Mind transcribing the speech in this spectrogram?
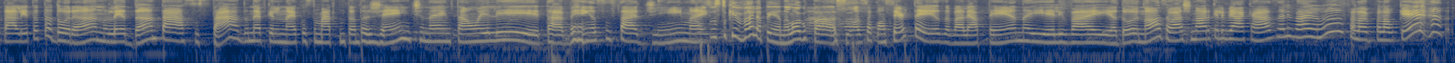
Thalita tá adorando, Ledan tá assustado, né? Porque ele não é acostumado com tanta gente, né? Então ele tá bem assustadinho, mas. Um susto que vale a pena, logo ah, passa. Nossa, com certeza, vale a pena e ele vai adorar. Nossa, eu acho que na hora que ele vier a casa, ele vai uh, falar, falar o quê?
